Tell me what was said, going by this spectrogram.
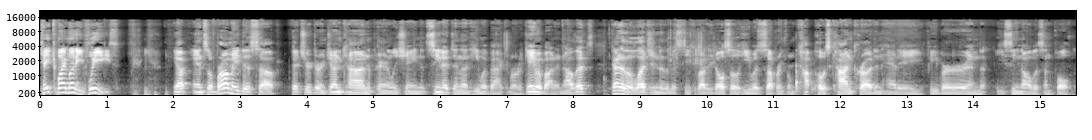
Take my money, please. Yep, and so Braun made this uh, picture during Gen Con. Apparently, Shane had seen it, and then he went back and wrote a game about it. Now, that's kind of the legend and the mystique about it. Also, he was suffering from post con crud and had a fever, and he's seen all this unfold.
